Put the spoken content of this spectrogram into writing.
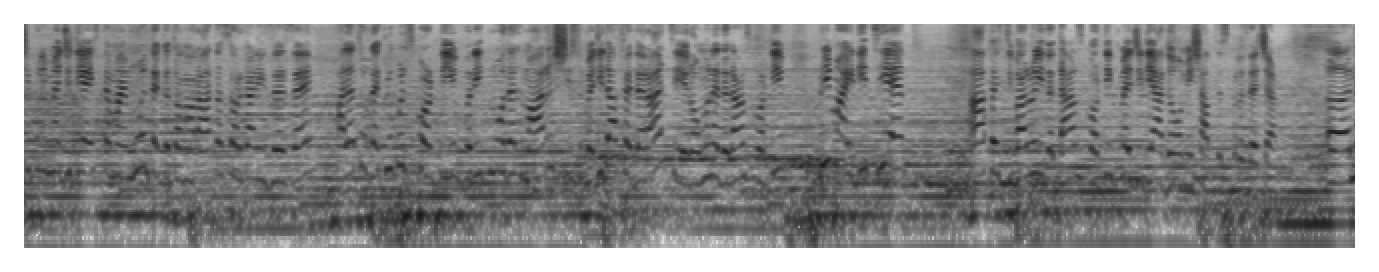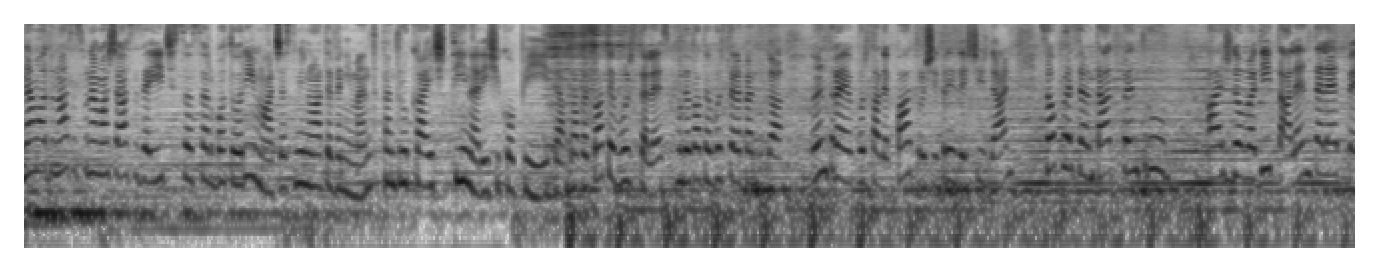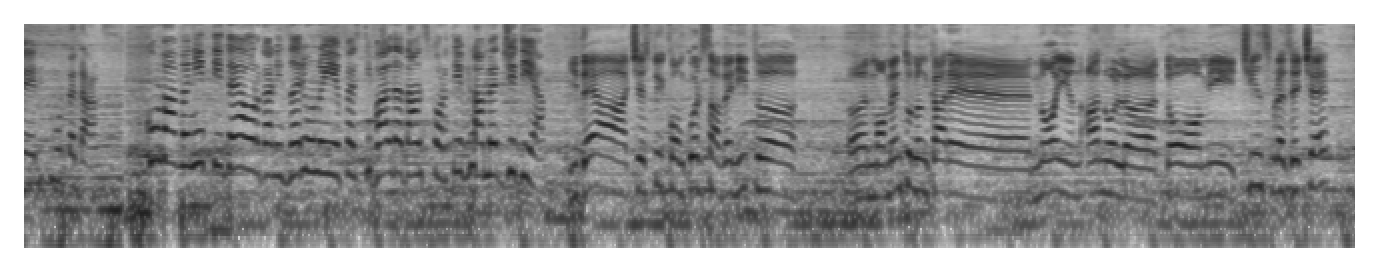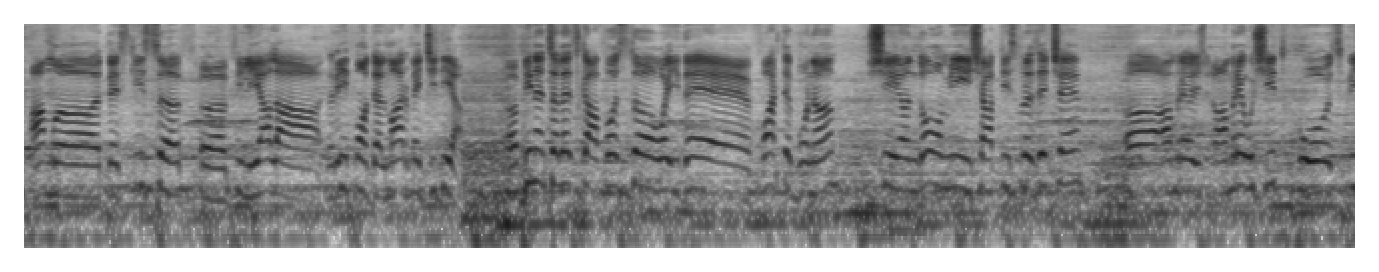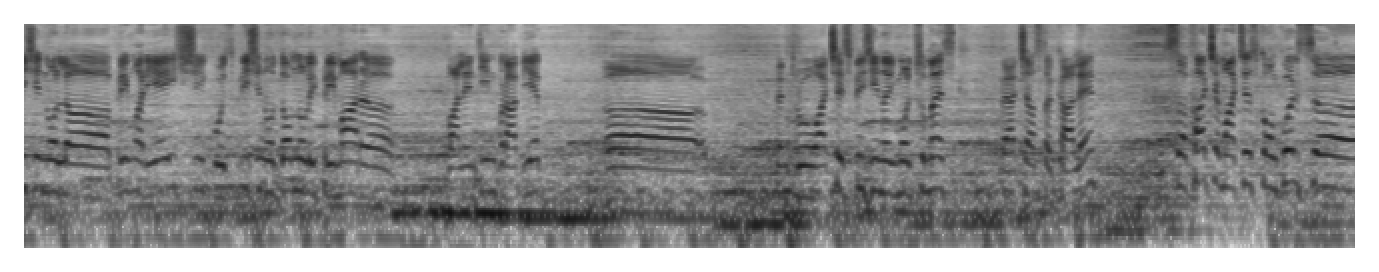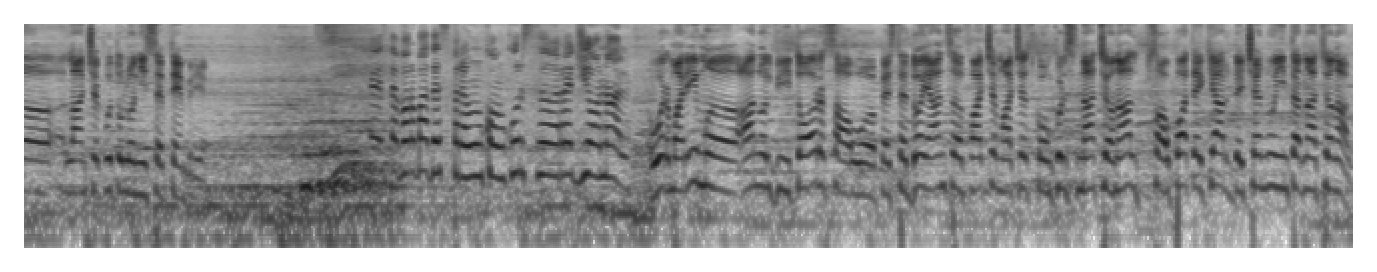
Municipul Imegidia este mai mult decât onorată să organizeze, alături de clubul sportiv Ritmo del Mar și sub egida Federației Române de Dans Sportiv, prima ediție a Festivalului de Dans Sportiv Megidia 2017. Uh, ne-am adunat, să spunem așa, astăzi aici să sărbătorim acest minunat eveniment, pentru că aici tinerii și copiii de aproape toate vârstele, spun de toate vârstele pentru că între vârsta de 4 și 35 de ani, s-au prezentat pentru a-și dovedi talentele pe ritmuri de dans. Cum v-a venit ideea organizării unui festival de dans sportiv la Medgidia? Ideea acestui concurs a venit uh, în momentul în care noi, în anul 2015, uh, am uh, deschis uh, filiala Ritmo del Mar Megidia. Bineînțeles că a fost o idee foarte bună și în 2017 am, reu- am reușit cu sprijinul primăriei și cu sprijinul domnului primar Valentin Vrabie pentru acest sprijin îi mulțumesc pe această cale să facem acest concurs uh, la începutul lunii septembrie. Este vorba despre un concurs regional. Urmărim uh, anul viitor sau uh, peste 2 ani să facem acest concurs național sau poate chiar, de ce nu, internațional.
